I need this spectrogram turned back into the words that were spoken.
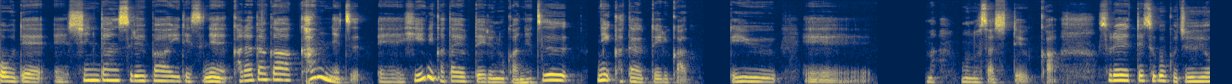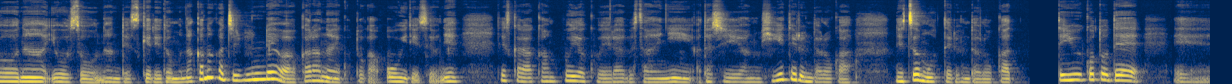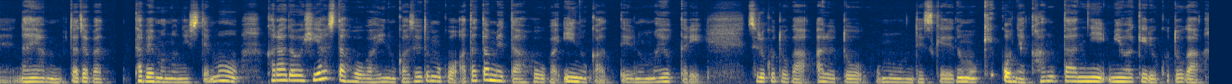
方で、え、診断する場合ですね体が寒熱、えー、冷えに偏っているのか熱に偏っているかっていう、えま、物差しっていうかそれってすごく重要な要素なんですけれどもなかなか自分ではわからないことが多いですよね。ですから漢方薬を選ぶ際に私あの冷えてるんだろうか熱を持ってるんだろうかっていうことで、え悩む。例えば食べ物にしても体を冷やした方がいいのかそれともこう温めた方がいいのかっていうのを迷ったりすることがあると思うんですけれども結構ね簡単に見分けることが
